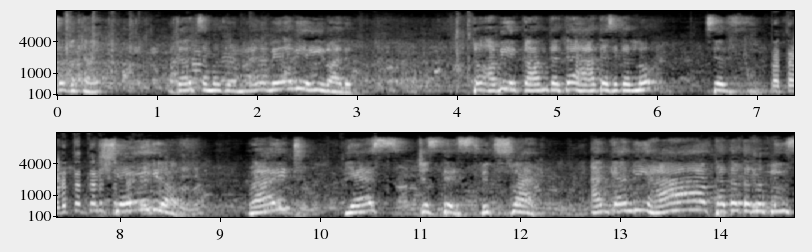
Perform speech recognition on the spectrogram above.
सब बताओ। दर्द समझ रहे मेरा, मेरा भी यही हाल है। तो अभी एक काम करते हैं हाथ ऐसे कर लो सिर्फ़ तड़ तड़ right yes just this with swag and can be have please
